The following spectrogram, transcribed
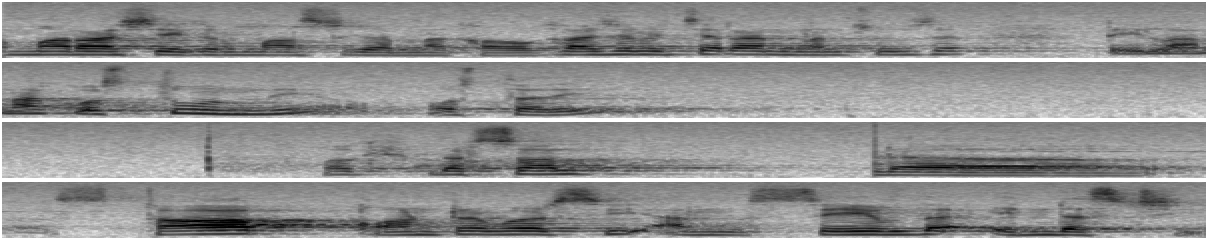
అమ్మ రాజశేఖర్ మాస్టర్ గారు నాకు అవకాశం ఇచ్చారని నన్ను చూసే అంటే ఇలా నాకు వస్తూ ఉంది వస్తుంది. Okay that's all stop controversy and save the industry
